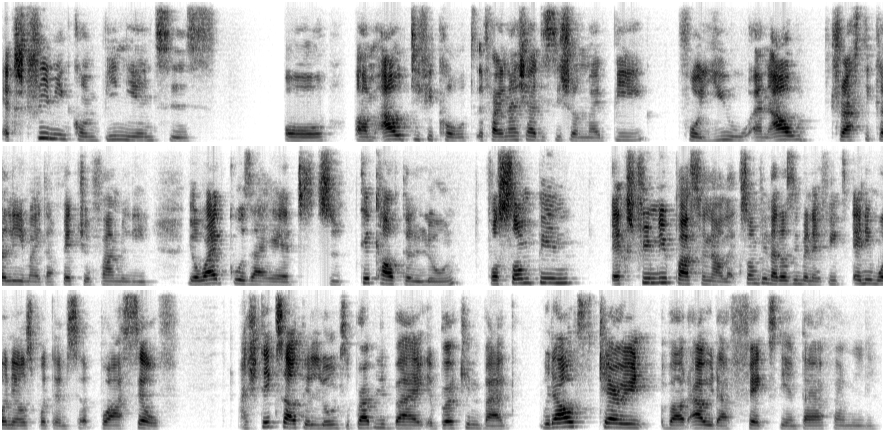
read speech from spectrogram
extreme inconveniences or um, how difficult a financial decision might be for you and how drastically it might affect your family, your wife goes ahead to take out a loan for something extremely personal, like something that doesn't benefit anyone else but themselves, but herself. And she takes out a loan to probably buy a Birkin bag without caring about how it affects the entire family.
